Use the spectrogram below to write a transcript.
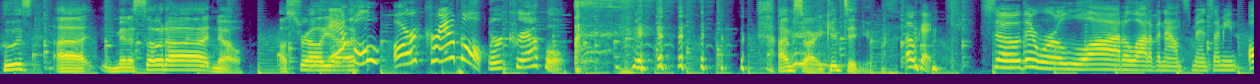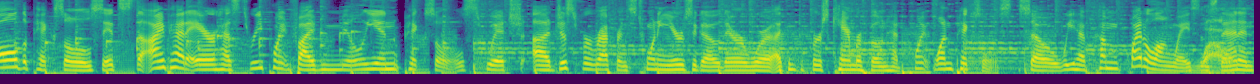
who's uh Minnesota? No. Australia Apple or crapple? or Crapple. I'm sorry, continue. Okay. So there were a lot, a lot of announcements. I mean, all the pixels. It's the iPad Air has 3.5 million pixels, which, uh, just for reference, 20 years ago there were, I think, the first camera phone had 0.1 pixels. So we have come quite a long way since Wow. then, and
